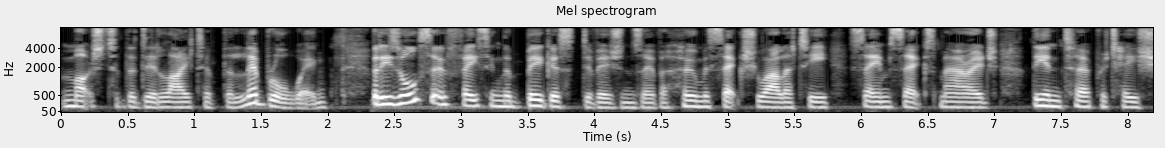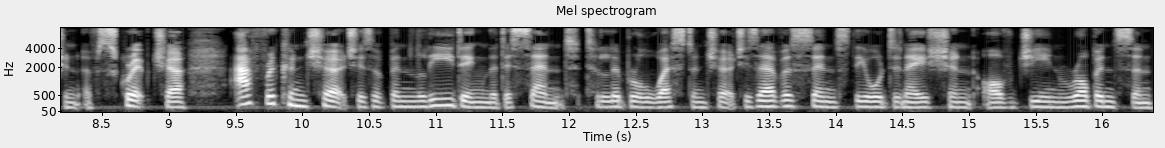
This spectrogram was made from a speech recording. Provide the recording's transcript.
much to the delight of the liberal wing. But he's also facing the biggest divisions over homosexuality, same same sex marriage, the interpretation of scripture. African churches have been leading the dissent to liberal Western churches ever since the ordination of Gene Robinson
